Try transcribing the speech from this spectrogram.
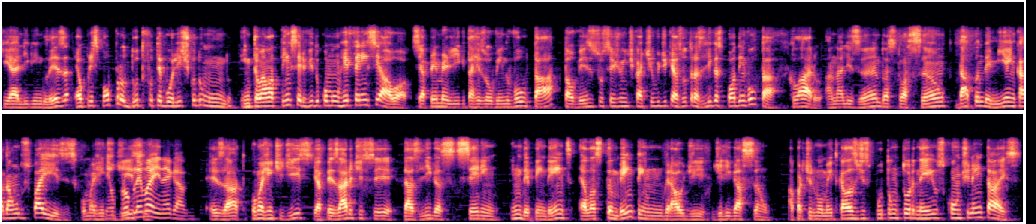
que é a liga inglesa, é o principal produto futebolístico do mundo. Então ela tem servido como um referencial, ó. Se a Premier League tá resolvendo voltar, talvez isso seja um indicativo de que as outras ligas podem voltar. Claro, analisando a situação da pandemia em cada um dos países, como a é, gente tem um disse. problema aí, né, Gabi? Exato. Como a gente disse, apesar de ser das ligas serem independentes, elas também têm um grau de, de ligação a partir do momento que elas disputam torneios continentais.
